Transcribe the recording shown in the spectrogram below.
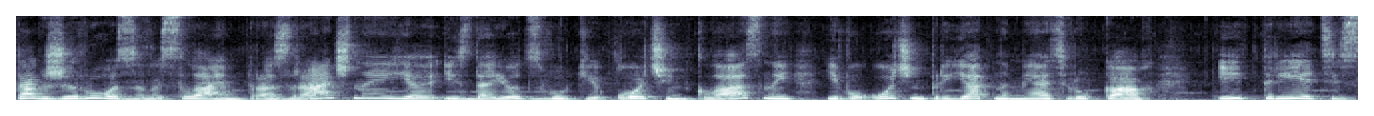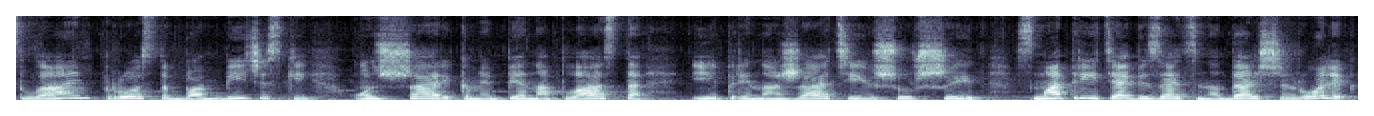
Также розовый слайм прозрачный, э, издает звуки, очень классный, его очень приятно мять в руках. И третий слайм просто бомбический, он с шариками пенопласта и при нажатии шуршит. Смотрите обязательно дальше ролик,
